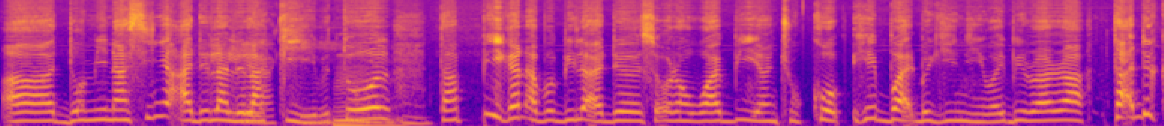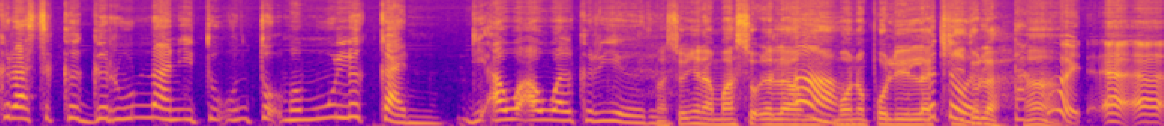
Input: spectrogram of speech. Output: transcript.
uh, dominasinya adalah lelaki, Lelaki. betul. Hmm. Tapi kan apabila ada seorang YB yang cukup hebat begini, YB Rara, tak ada kerasa kegerunan itu untuk memulakan di awal-awal kerjaya tu. Maksudnya nak masuk dalam Ha, monopoli lelaki betul. itulah. Takut uh,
